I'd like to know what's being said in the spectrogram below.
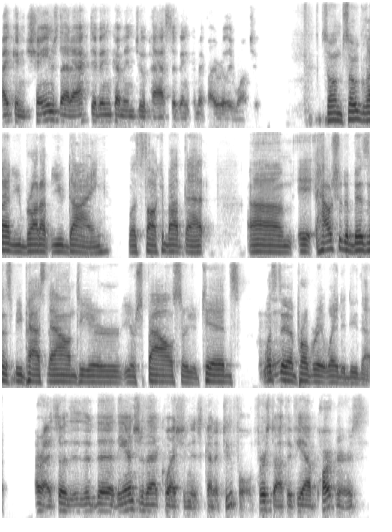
I can change that active income into a passive income if I really want to. So I'm so glad you brought up you dying. Let's talk about that um, it, how should a business be passed down to your your spouse or your kids? What's mm-hmm. the appropriate way to do that? All right. So the, the the answer to that question is kind of twofold. First off, if you have partners,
